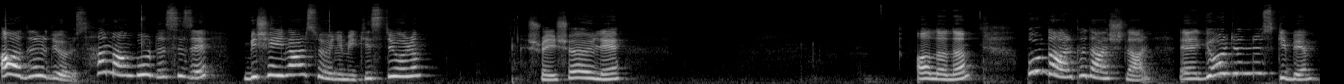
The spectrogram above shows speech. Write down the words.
A'dır diyoruz. Hemen burada size bir şeyler söylemek istiyorum. Şurayı şöyle alalım. Burada arkadaşlar e, gördüğünüz gibi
